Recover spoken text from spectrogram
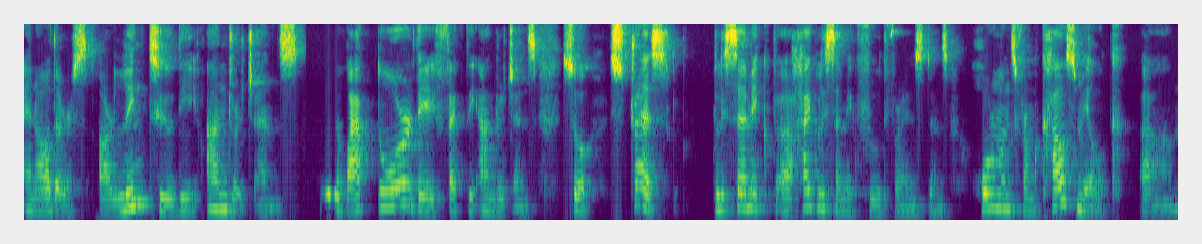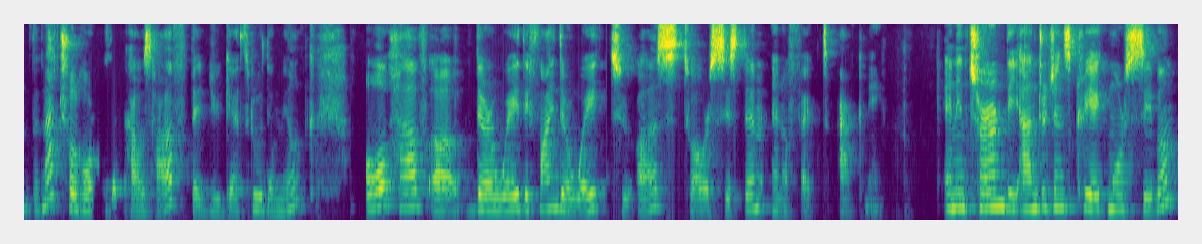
and others are linked to the androgens. Through The back door, they affect the androgens. So, stress, glycemic, uh, high glycemic food, for instance, hormones from cow's milk, um, the natural hormones that cows have that you get through the milk, all have uh, their way, they find their way to us, to our system, and affect acne. And in turn, the androgens create more sebum,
